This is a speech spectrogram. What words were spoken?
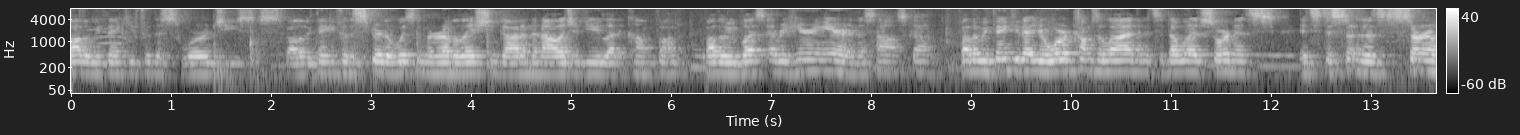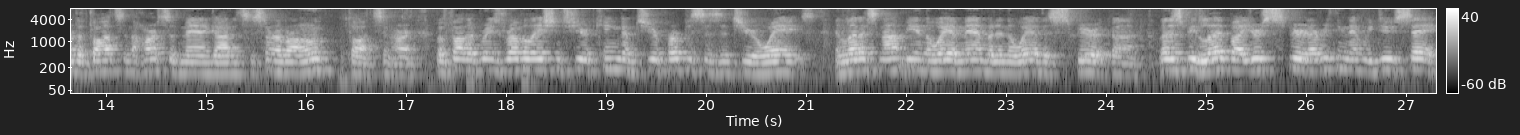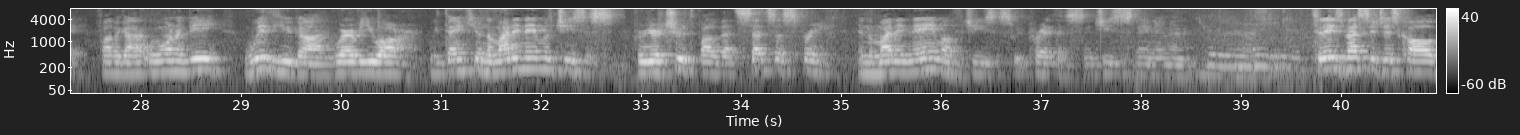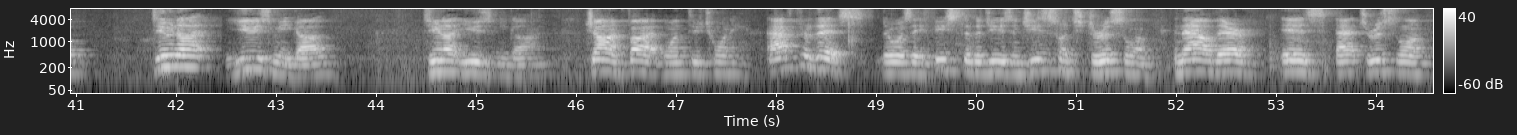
Father, we thank you for this word, Jesus. Father, we thank you for the spirit of wisdom and revelation, God, and the knowledge of you. Let it come, Father. Father, we bless every hearing ear in this house, God. Father, we thank you that your word comes alive and it's a double edged sword and it's it's the discerner of the thoughts and the hearts of man, God. It's the discerner of our own thoughts and heart. But Father, it brings revelation to your kingdom, to your purposes, and to your ways. And let us not be in the way of man, but in the way of the Spirit, God. Let us be led by your Spirit. Everything that we do, say, Father God, we want to be with you, God, wherever you are. We thank you in the mighty name of Jesus for your truth, Father, that sets us free. In the mighty name of Jesus, we pray this. In Jesus' name, amen. amen. Today's message is called do not use me, God. Do not use me, God. John 5 1 through 20. After this, there was a feast of the Jews, and Jesus went to Jerusalem. And now there is at Jerusalem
